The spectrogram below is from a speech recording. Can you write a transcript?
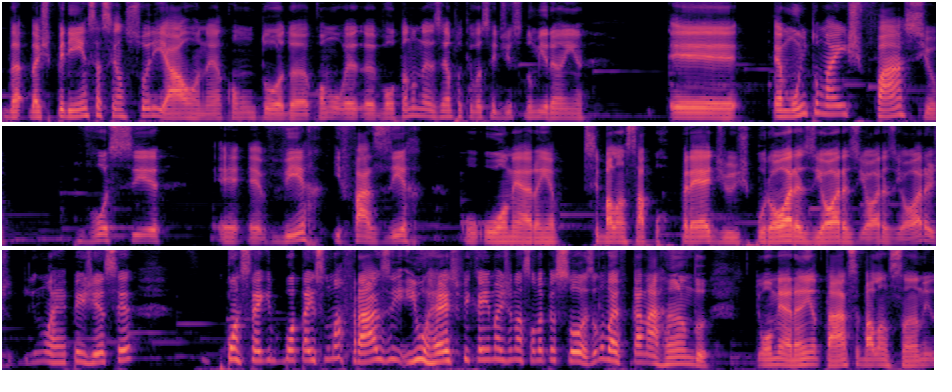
da, da, experiência sensorial, né, como um todo. Como eh, eh, voltando no exemplo que você disse do Miranha, é, é muito mais fácil você é, é, ver e fazer o, o Homem-Aranha se balançar por prédios por horas e horas e horas e horas. E no RPG você consegue botar isso numa frase e o resto fica a imaginação da pessoa. Você não vai ficar narrando o Homem-Aranha tá se balançando.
